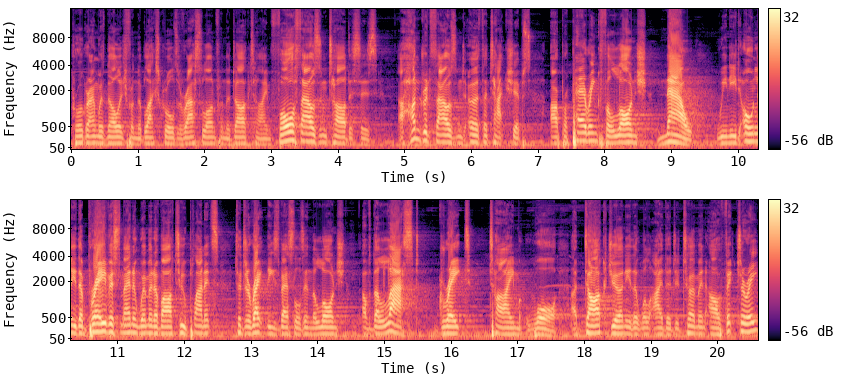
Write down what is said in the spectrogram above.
Program with knowledge from the Black Scrolls of Rassilon from the Dark Time, 4,000 TARDISes, 100,000 Earth attack ships are preparing for launch now. We need only the bravest men and women of our two planets to direct these vessels in the launch of the last great time war. A dark journey that will either determine our victory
